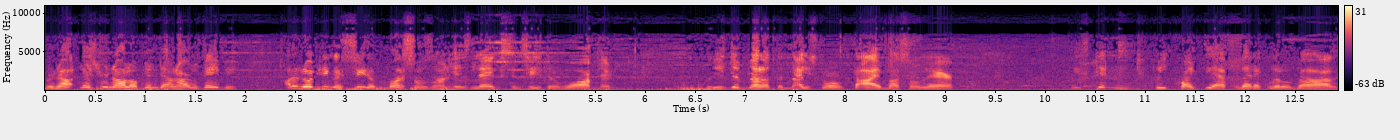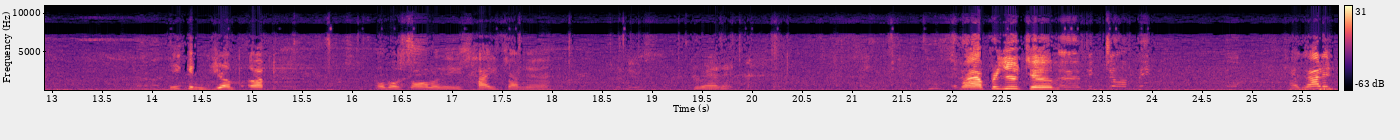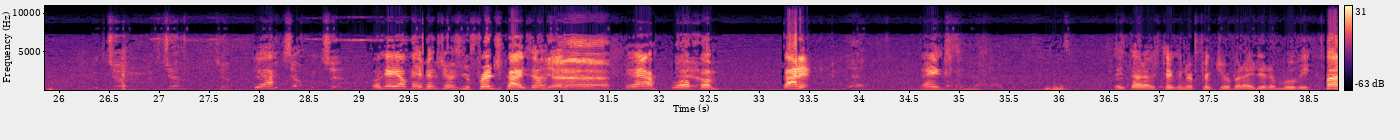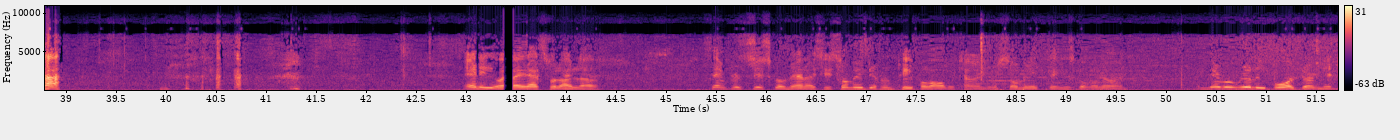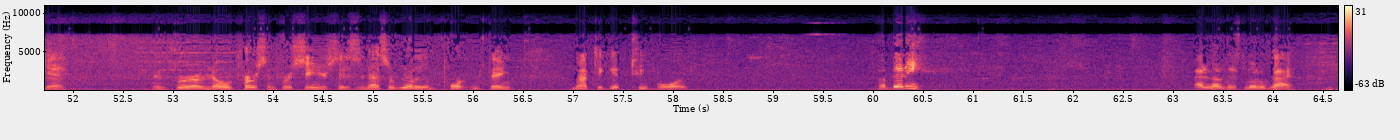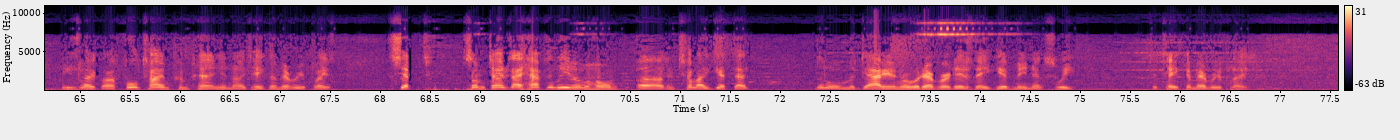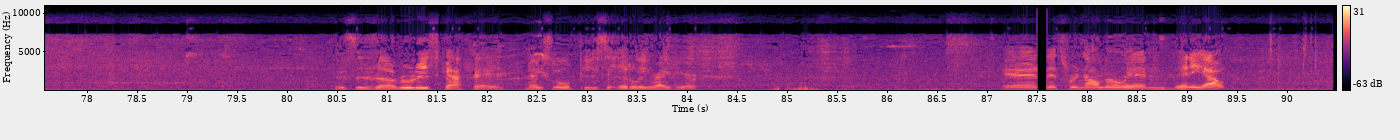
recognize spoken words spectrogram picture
Reynaldo, this Reynaldo has been down hard as baby. I don't know if you can see the muscles on his legs since he's been walking. But he's developed a nice little thigh muscle there. He's getting to be quite the athletic little dog. He can jump up almost all of these heights on the granite. Smile for YouTube. Uh, picture of me. I got it. Picture. Yeah. Picture, picture. Okay, okay, picture. You're French guys, huh? Yeah. Yeah, welcome. Got it. Yeah. Thanks. They thought I was taking their picture, but I did a movie. anyway, that's what I love. San Francisco, man, I see so many different people all the time. There's so many things going on. I'm never really bored during the day. And for an old person, for a senior citizen, that's a really important thing, not to get too bored. Huh, Benny? I love this little guy. He's like a full-time companion. I take him every place, except sometimes I have to leave him home uh, until I get that little medallion or whatever it is they give me next week to take him every place. This is uh, Rulli's Cafe. Nice little piece of Italy right here. And it's Reynaldo and Benny out.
